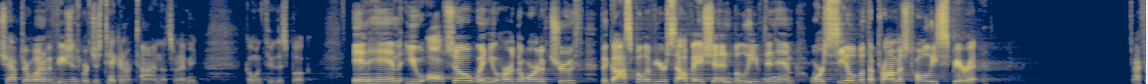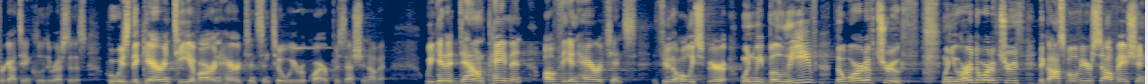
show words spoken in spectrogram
Chapter 1 of Ephesians. We're just taking our time. That's what I mean, going through this book. In him, you also, when you heard the word of truth, the gospel of your salvation, and believed in him, were sealed with the promised Holy Spirit I forgot to include the rest of this. Who is the guarantee of our inheritance until we require possession of it? We get a down payment of the inheritance through the Holy Spirit when we believe the word of truth. When you heard the word of truth, the gospel of your salvation,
